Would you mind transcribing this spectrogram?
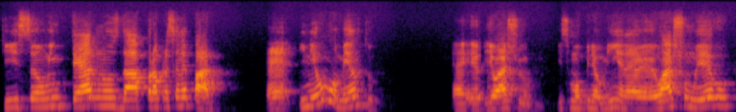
que são internos da própria Sanepar. É, em nenhum momento, é, eu, eu, acho, isso é uma opinião minha, né, eu acho um erro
